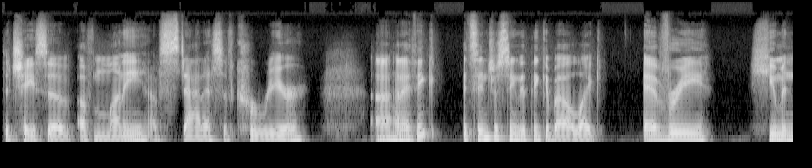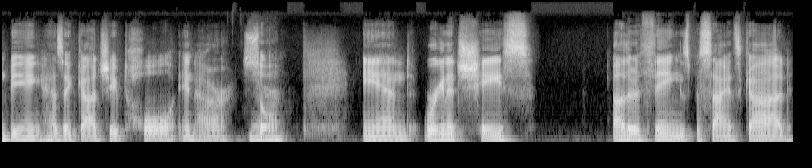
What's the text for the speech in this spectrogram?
the chase of of money, of status, of career. Uh, And I think it's interesting to think about like every human being has a God shaped hole in our soul. And we're going to chase other things besides God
